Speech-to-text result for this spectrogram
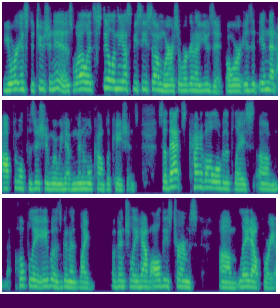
your institution is. Well, it's still in the SVC somewhere, so we're going to use it. Or is it in that optimal position where we have minimal complications? So that's kind of all over the place. Um, hopefully, AVA is going to like eventually have all these terms um, laid out for you.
